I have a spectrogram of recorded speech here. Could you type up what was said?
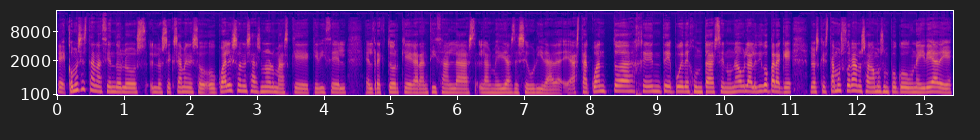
Eh, ¿Cómo se están haciendo los, los exámenes o, cuáles son esas normas que, dice el, rector que garantizan las, medidas de seguridad? ¿Hasta cuánta gente puede juntarse en un aula? Lo digo para que los que estamos fuera nos hagamos un poco una idea de,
